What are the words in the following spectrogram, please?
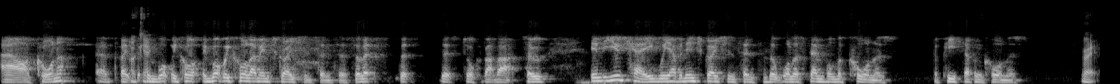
our corner uh, okay. in what we call in what we call our integration center. So let's let's let's talk about that. So in the UK, we have an integration center that will assemble the corners, the P7 corners. Right.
